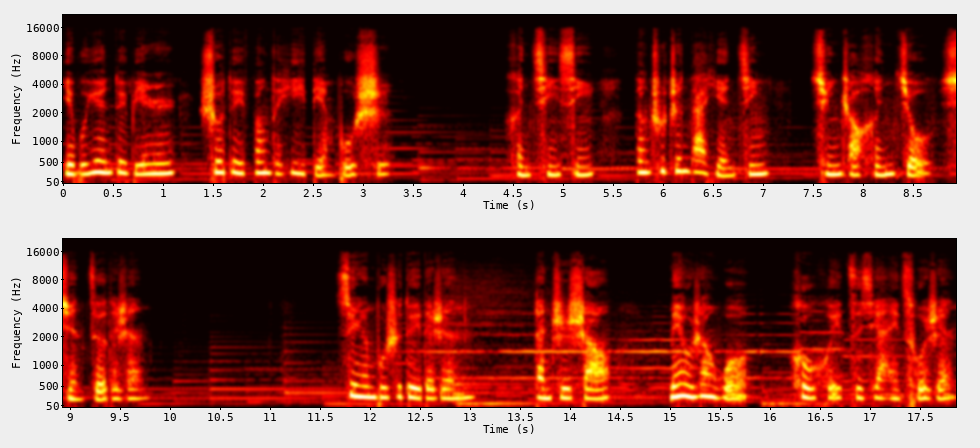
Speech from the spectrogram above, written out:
也不愿对别人说对方的一点不是。很庆幸，当初睁大眼睛寻找很久选择的人，虽然不是对的人，但至少没有让我后悔自己爱错人。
